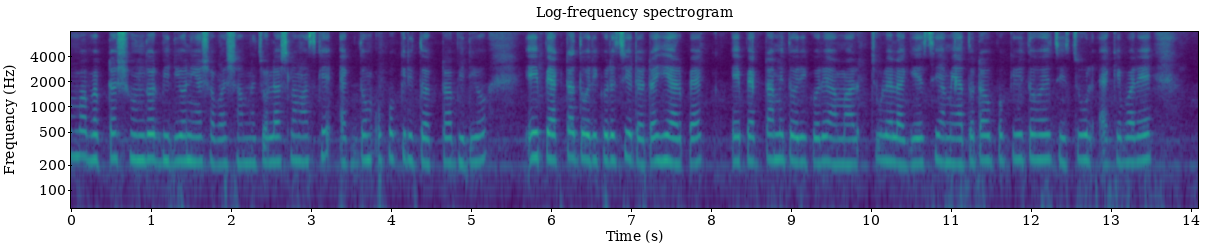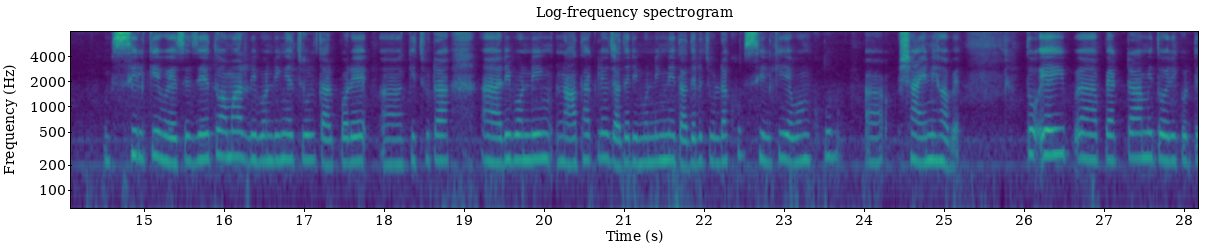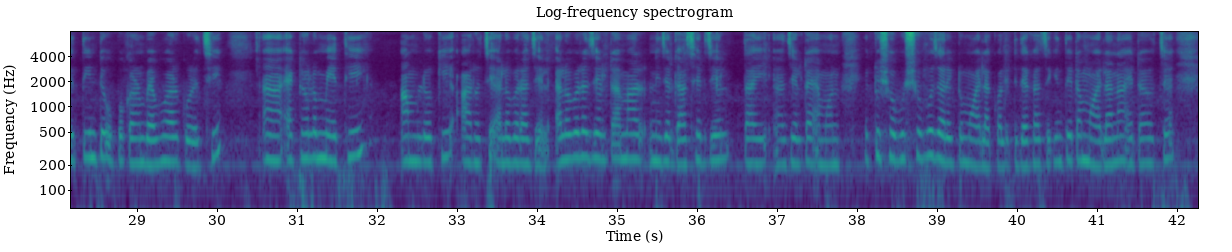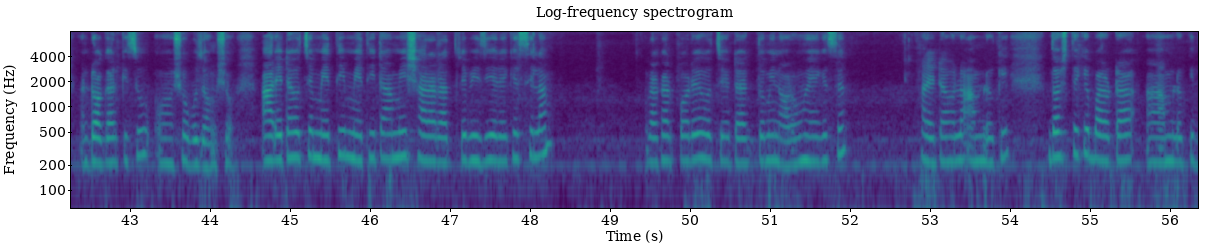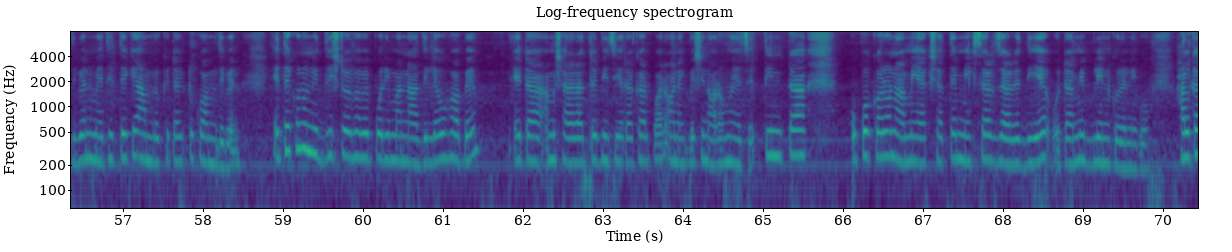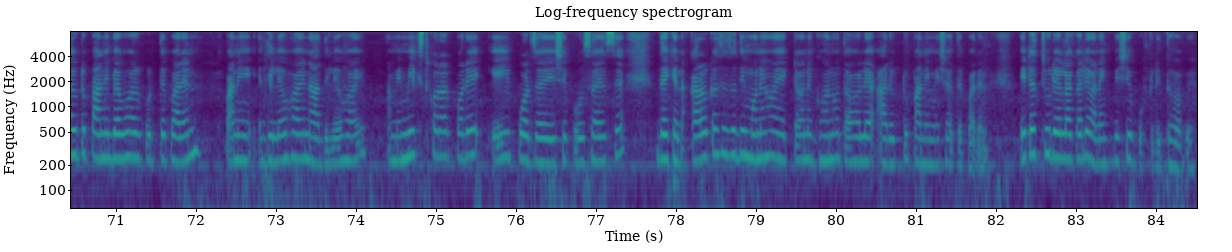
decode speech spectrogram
সম্ভব একটা সুন্দর ভিডিও নিয়ে সবার সামনে চলে আসলাম আজকে। একদম উপকৃত একটা ভিডিও এই প্যাকটা তৈরি করেছি, এটা একটা হেয়ার প্যাক এই প্যাকটা আমি তৈরি করে আমার চুলে লাগিয়েছি। আমি এতটা উপকৃত হয়েছি, চুল একেবারে সিল্কি হয়েছে। যেহেতু আমার রিবন্ডিংয়ের চুল, তারপরে কিছুটা রিবন্ডিং না থাকলেও যাদের রিবন্ডিং নেই, তাদের চুলটা খুব সিল্কি এবং খুব শাইনি হবে। তো এই প্যাকটা আমি তৈরি করতে তিনটে উপকরণ ব্যবহার করেছি। একটা হলো মেথি, আমলকি আর হচ্ছে অ্যালোভেরা জেল। অ্যালোভেরা জেলটা আমার নিজের গাছের জেল, তাই জেলটা এমন একটু সবুজ সবুজ আর একটু ময়লা কোয়ালিটি দেখাচ্ছে। কিন্তু এটা ময়লা না, এটা হচ্ছে ডগার কিছু সবুজ অংশ। আর এটা হচ্ছে মেথি, মেথিটা আমি সারা রাত্রে ভিজিয়ে রেখেছিলাম। রাখার পরে হচ্ছে এটা একদমই নরম হয়ে গেছে। আর এটা হলো আমলকি। দশ থেকে বারোটা আমলকি দিবেন। মেথি থেকে আমলকিটা একটু কম দিবেন। এতে কোনো নির্দিষ্ট ওইভাবে পরিমাণ না দিলেও হবে। এটা আমি সারা রাত্রে ভিজিয়ে রাখার পর অনেক বেশি নরম হয়েছে। তিনটা উপকরণ আমি একসাথে মিক্সার জারে দিয়ে ওটা আমি ব্লেন্ড করে নিব। হালকা একটু পানি ব্যবহার করতে পারেন। পানি দিলেও হয়, না দিলেও হয়। আমি মিক্সড করার পরে এই পর্যায়ে এসে পৌঁছায়ছে দেখেন, কারোর কাছে যদি মনে হয় একটা অনেক ঘন, তাহলে আর একটু পানি মেশাতে পারেন। এটা চুলে লাগালে অনেক বেশি উপকৃত হবে।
